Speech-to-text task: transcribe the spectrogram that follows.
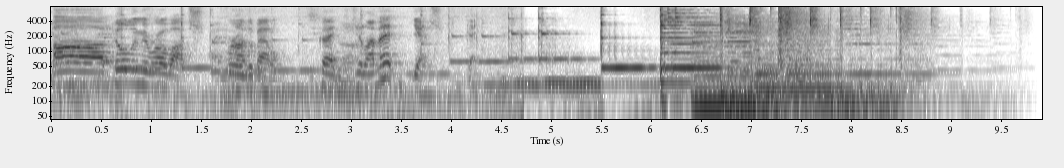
Uh, building the robots for the battle. Good. Did you love it? Yes.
